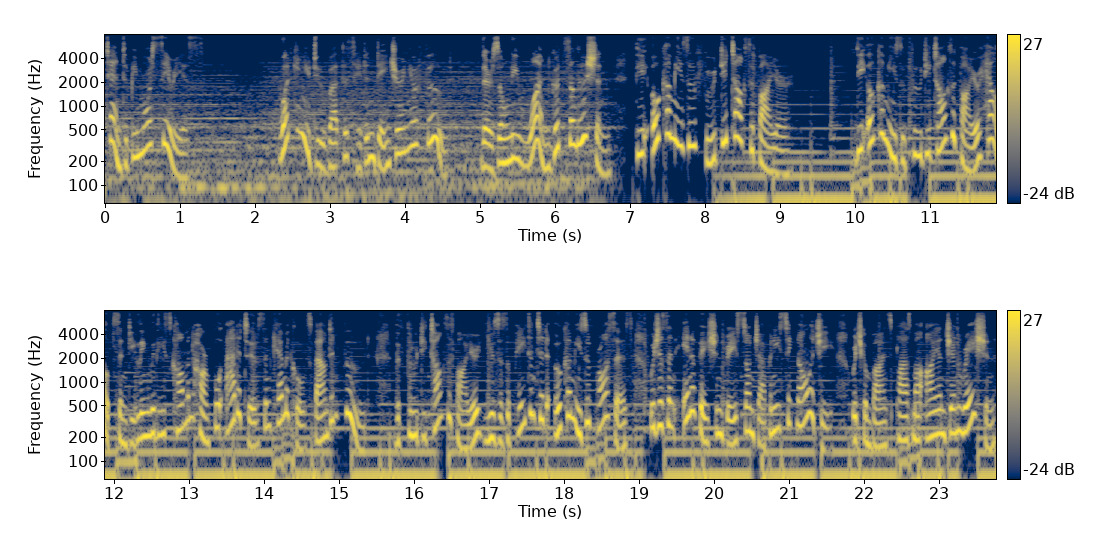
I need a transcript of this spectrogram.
tend to be more serious. What can you do about this hidden danger in your food? There's only one good solution the Okamizu Food Detoxifier. The Okamizu Food Detoxifier helps in dealing with these common harmful additives and chemicals found in food. The Food Detoxifier uses a patented Okamizu process, which is an innovation based on Japanese technology, which combines plasma ion generation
